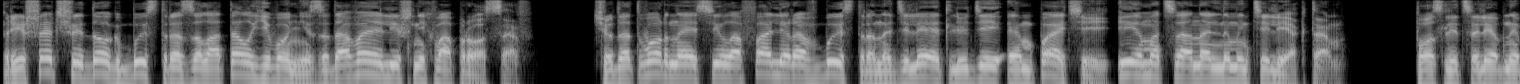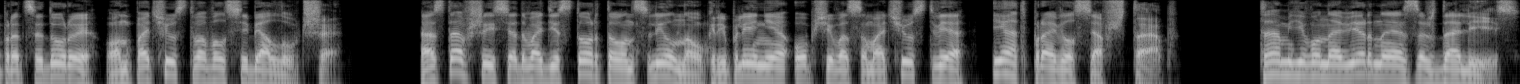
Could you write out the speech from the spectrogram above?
Пришедший док быстро залатал его, не задавая лишних вопросов. Чудотворная сила фаллеров быстро наделяет людей эмпатией и эмоциональным интеллектом. После целебной процедуры он почувствовал себя лучше. Оставшиеся два дисторта он слил на укрепление общего самочувствия и отправился в штаб. Там его, наверное, заждались.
